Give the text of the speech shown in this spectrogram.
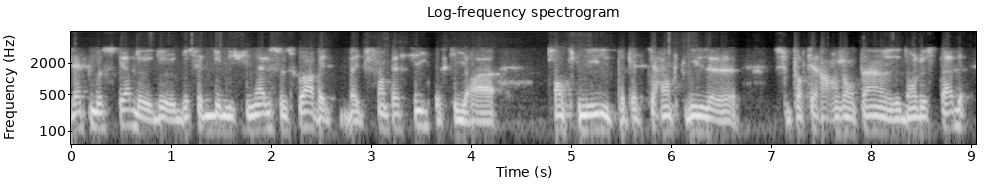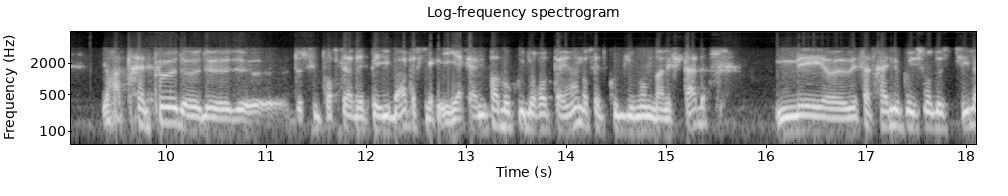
l'atmosphère de, cette demi-finale ce soir va être, fantastique parce qu'il y aura 30 000, peut-être 40 000 euh, supporters argentins euh, dans le stade. Il y aura très peu de, supporters des Pays-Bas parce qu'il y, a quand même pas beaucoup d'Européens dans cette Coupe du Monde dans les stades. Mais, euh, ça sera une opposition de style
